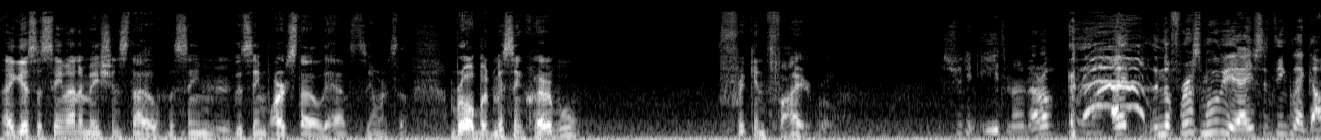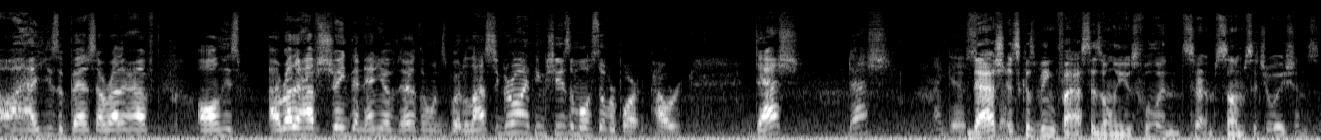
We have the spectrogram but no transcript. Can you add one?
I guess the same animation style, the same Mhm. the same art style they have, the same art style, bro. But Miss Incredible, freaking fire, bro. It's freaking eight, man. I don't. I in the first movie, I used to think like, oh, he's the best. I'd rather have all his. I'd rather have strength than any of the other ones. But Elastigirl, I think she's the most overpowered. Dash, Dash, I guess. Dash. It's because being fast is only useful in certain some situations.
